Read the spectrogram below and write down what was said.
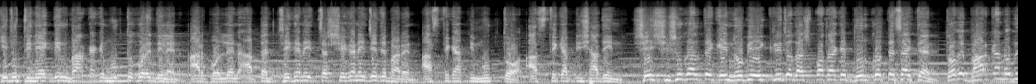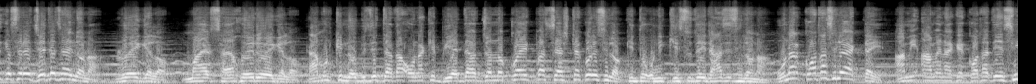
কিন্তু তিনি একদিন বারকাকে মুক্ত করে দিলেন আর বললেন, আপনার যেখানে ইচ্ছা সেখানে যেতে পারেন। আজ থেকে আপনি মুক্ত, আজ থেকে আপনি স্বাধীন। সেই শিশুকাল থেকে নবী এই কৃতদাস প্রথাকে দূর করতে চাইতেন। তবে বারকা নবীকে ছেড়ে যেতে চাইল না। রয়ে গেল, মায়ের ছায়া হয়ে রয়ে গেল। এমনকি নবীজির দাদা ওনাকে বিয়ে দেওয়ার জন্য কয়েকবার চেষ্টা করেছিল, কিন্তু উনি কিছুতেই রাজি ছিল না। ওনার কথা ছিল একটাই, আমি আমেনাকে কথা দিয়েছি,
